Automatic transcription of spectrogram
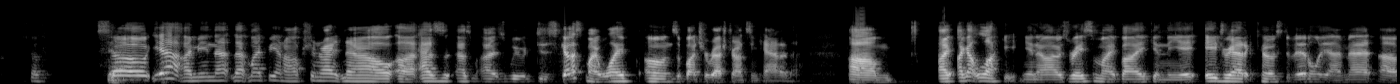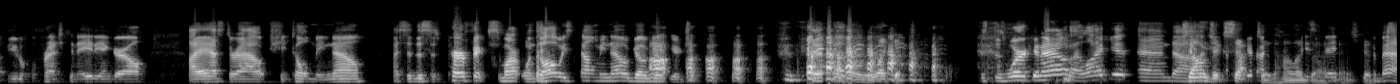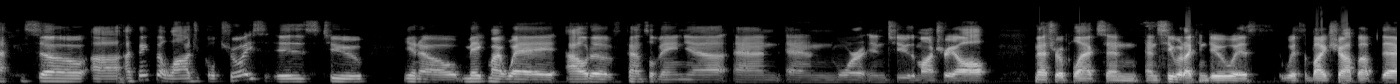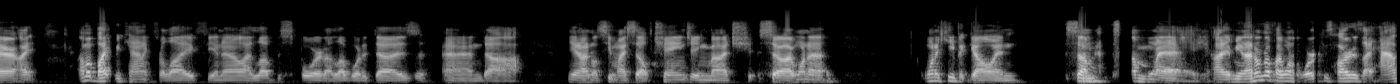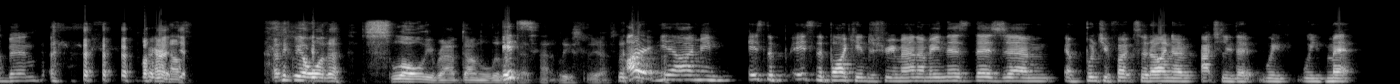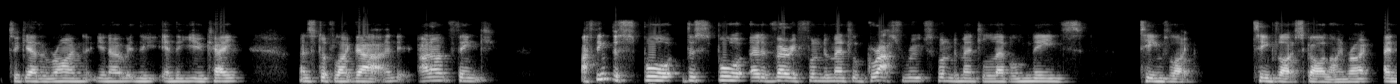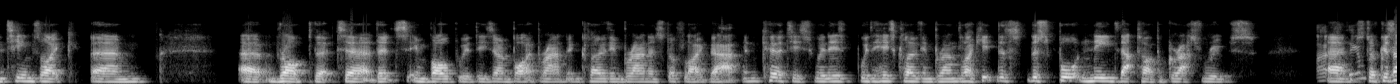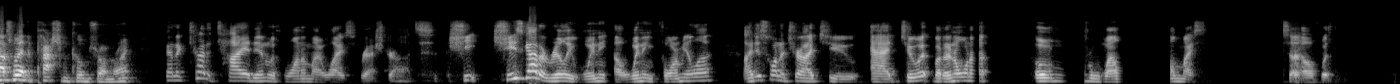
So yeah, I mean that that might be an option right now. Uh, as as as we discussed, my wife owns a bunch of restaurants in Canada. Um, I, I got lucky. You know, I was racing my bike in the Adriatic coast of Italy. I met a beautiful French Canadian girl. I asked her out. She told me no. I said, "This is perfect. Smart ones always tell me no. Go get your job." this is working out. I like it. And uh, challenge accepted. I like that. That's good. Quebec. So uh, I think the logical choice is to, you know, make my way out of Pennsylvania and and more into the Montreal metroplex and and see what I can do with with the bike shop up there. I I'm a bike mechanic for life. You know, I love the sport. I love what it does, and uh, you know, I don't see myself changing much. So I want to want to keep it going some some way. I mean, I don't know if I want to work as hard as I have been. but. Yeah. I think we all want to slowly wrap down a little it's, bit, at least. Yeah. I, yeah, I mean, it's the it's the bike industry, man. I mean, there's there's um, a bunch of folks that I know actually that we've we've met together, Ryan. You know, in the in the UK and stuff like that. And I don't think, I think the sport the sport at a very fundamental grassroots fundamental level needs teams like teams like Skyline, right, and teams like um, uh, Rob that uh, that's involved with his own bike brand and clothing brand and stuff like that, and Curtis with his with his clothing brand. Like it, the the sport needs that type of grassroots um, stuff because that's where the passion comes from, right? I'm gonna try to tie it in with one of my wife's restaurants. She she's got a really winning a winning formula. I just want to try to add to it, but I don't want to overwhelm myself with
